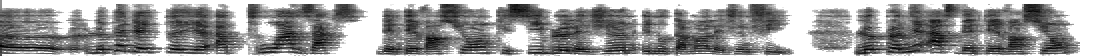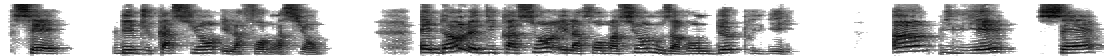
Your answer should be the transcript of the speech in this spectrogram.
euh, le PDTE a trois axes d'intervention qui ciblent les jeunes et notamment les jeunes filles. Le premier axe d'intervention, c'est l'éducation et la formation. Et dans l'éducation et la formation, nous avons deux piliers. Un pilier, c'est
